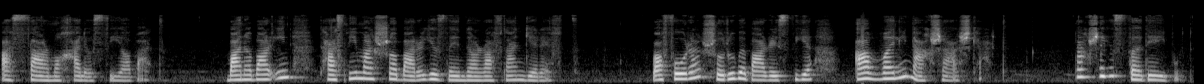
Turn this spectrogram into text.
از سرما خلاصی یابد. بنابراین تصمیمش را برای زندان رفتن گرفت و فورا شروع به بررسی اولی نقشه اش کرد. نقشه ساده ای بود.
